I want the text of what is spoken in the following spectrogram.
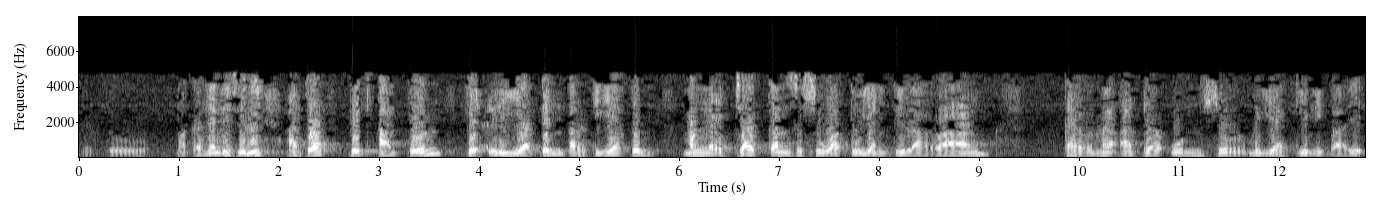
Itu. Makanya di sini ada bid'atun fi'liyatun tarkiyatun. Mengerjakan sesuatu yang dilarang karena ada unsur meyakini baik.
